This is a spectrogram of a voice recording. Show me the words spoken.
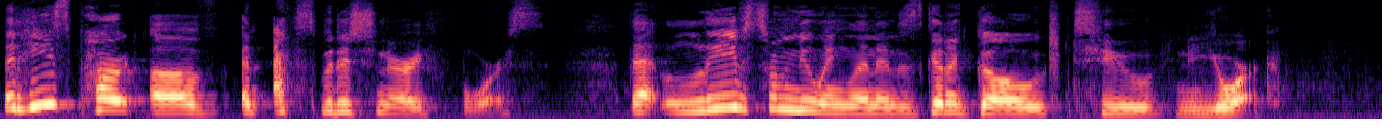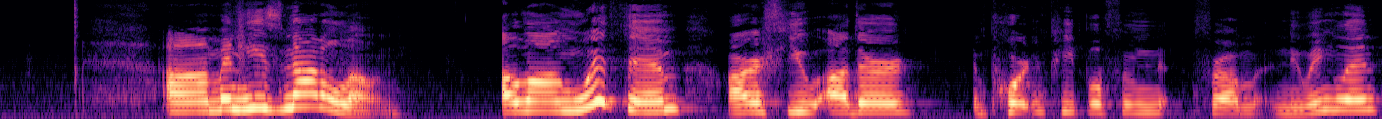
that he's part of an expeditionary force that leaves from New England and is going to go to New York. Um, and he's not alone. Along with him are a few other important people from, from New England,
